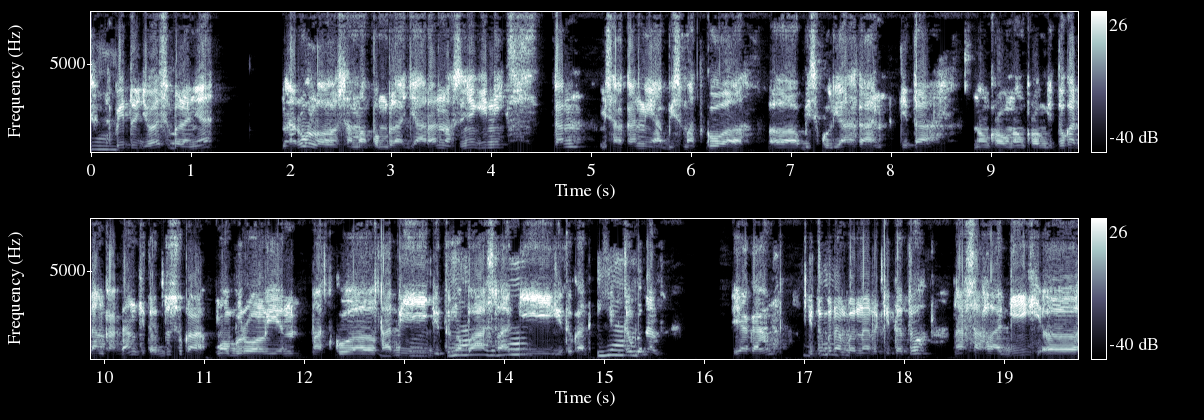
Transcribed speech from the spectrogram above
ya Tapi itu juga sebenarnya ngaruh loh sama pembelajaran. Maksudnya gini, kan misalkan nih abis matkul, eh, abis kuliah kan, kita nongkrong-nongkrong gitu kadang-kadang kita tuh suka ngobrolin matkul tadi gitu, Iya, ngebahas benar. lagi gitu kan. iya Itu benar ya kan? Itu benar-benar kita tuh ngasah lagi eh,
